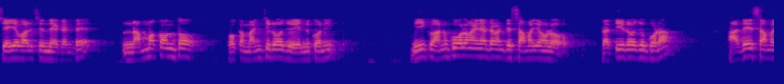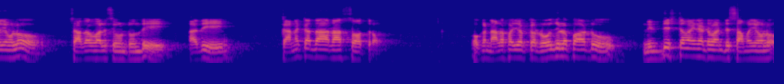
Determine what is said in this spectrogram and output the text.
చేయవలసింది ఏంటంటే నమ్మకంతో ఒక మంచి రోజు ఎన్నుకొని మీకు అనుకూలమైనటువంటి సమయంలో ప్రతిరోజు కూడా అదే సమయంలో చదవవలసి ఉంటుంది. అది కనకదార స్తోత్రం. ఒక నలభై ఒక్క రోజుల పాటు నిర్దిష్టమైనటువంటి సమయంలో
